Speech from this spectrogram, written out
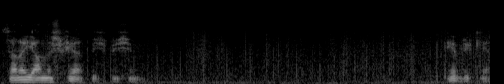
Sana yanlış fiyat biçmişim. Tebrikler.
